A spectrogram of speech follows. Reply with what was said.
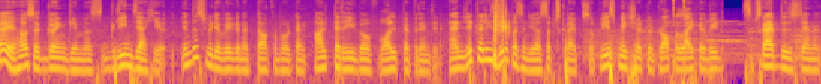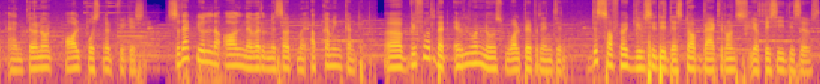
Hey, how's it going gamers? Greenja here. In this video, we're gonna talk about an alter ego of Wallpaper Engine and literally 0% you are subscribed. So please make sure to drop a like a video, subscribe to this channel and turn on all post notifications so that you will all never miss out my upcoming content. Uh, before that, everyone knows Wallpaper Engine. This software gives you the desktop backgrounds your PC deserves.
